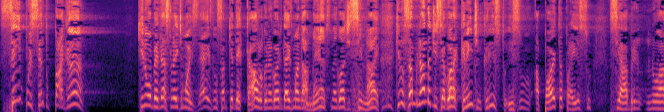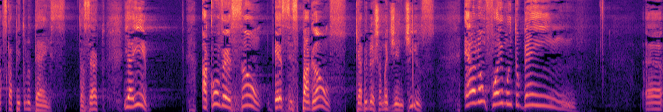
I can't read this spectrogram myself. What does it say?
100% pagã, que não obedece a lei de Moisés, não sabe o que é decálogo, negócio de dez mandamentos, negócio de Sinai, que não sabe nada disso, e agora crente em Cristo, isso, a porta para isso se abre no Atos capítulo 10, tá certo? E aí, a conversão desses pagãos, que a Bíblia chama de gentios, ela não foi muito bem é,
